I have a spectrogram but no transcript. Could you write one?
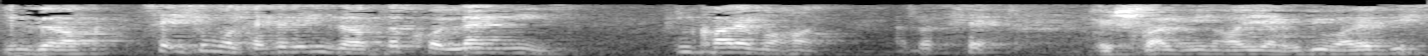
این ظرافت سه ایشون ملتفت این ظرافت ها کلا نیست. این کار ماهاست. البته اشکال به این های یهودی وارد نیست.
